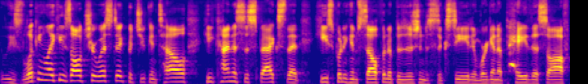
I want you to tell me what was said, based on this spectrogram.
he's looking like he's altruistic, but you can tell he kind of suspects that he's putting himself in a position to succeed and we're going to pay this off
